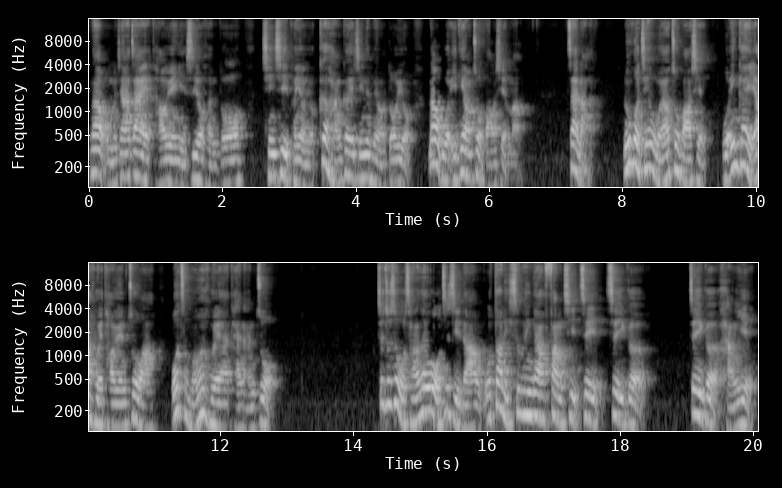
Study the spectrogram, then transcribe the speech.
那我们家在桃园也是有很多亲戚朋友，有各行各业经历朋友都有。那我一定要做保险吗？再来，如果今天我要做保险，我应该也要回桃园做啊，我怎么会回来台南做？这就是我常常在问我自己的啊，我到底是不是应该要放弃这这一个这一个行业，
